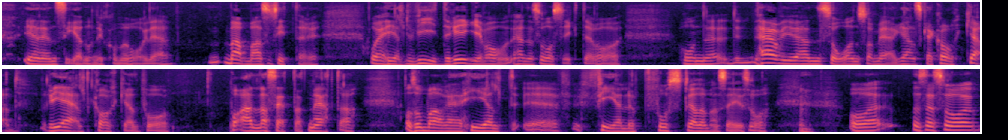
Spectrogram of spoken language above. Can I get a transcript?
I en scen om ni kommer ihåg det. Mamman som sitter och är helt vidrig i vad hon, hennes åsikter. Och hon, det- här har vi ju en son som är ganska korkad. Rejält korkad på, på alla sätt att mäta. Och som bara är helt eh, feluppfostrad om man säger så. Och, och sen så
